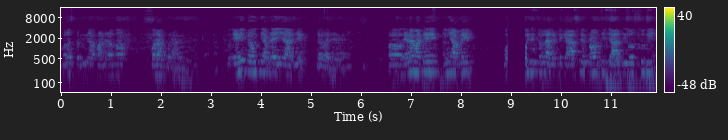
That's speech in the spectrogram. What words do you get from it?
વનસ્પતિના પાંદડામાં ખોરાક બનાવે છે. તો એની પ્રવૃત્તિ આપણે અહીંયા આજે કરવા જઈ રહ્યા છીએ. અ, એના માટે અહીંયા આપણે કલાક એટલે કે આશરે ત્રણથી ચાર દિવસ સુધી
